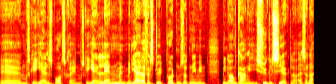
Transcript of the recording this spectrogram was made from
Øh, måske ikke i alle sportsgrene, måske ikke i alle lande, men, men jeg er i hvert fald stødt på den sådan i min, min omgang i, i cykelcirkler. Altså når,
